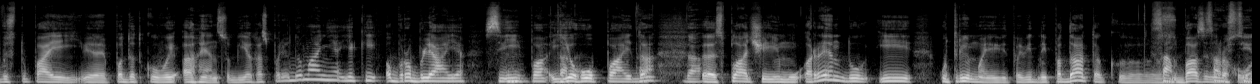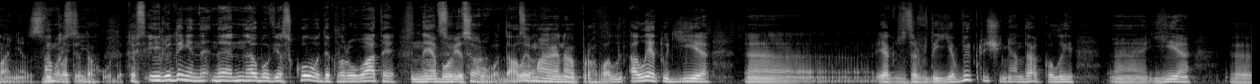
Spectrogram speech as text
виступає е, податковий агент суб'єкт господарювання, який обробляє свій Мгм. пай, Так. його пай, Так, да, да. е, сплачує йому оренду і утримує відповідний податок е, з бази самостійно, нарахування, з виплати доходу. Тобто і людині не, не, не обов'язково декларувати Не обов'язково, да, але має на право. Але- тут є, як завжди, є виключення, да, коли е, є е,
